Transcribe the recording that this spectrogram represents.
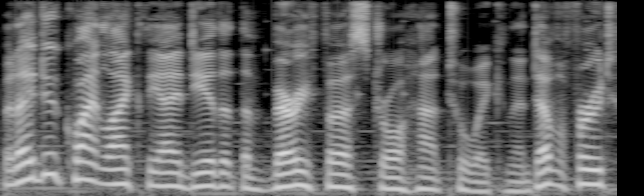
but I do quite like the idea that the very first Straw Hat to awaken the Devil Fruit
